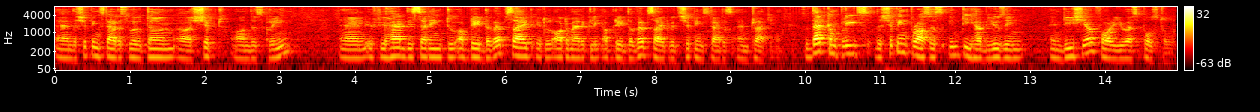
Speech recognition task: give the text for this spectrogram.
and the shipping status will turn uh, shipped on the screen. And if you had the setting to update the website, it will automatically update the website with shipping status and tracking. So that completes the shipping process in T-Hub using Endicia for US Postal.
